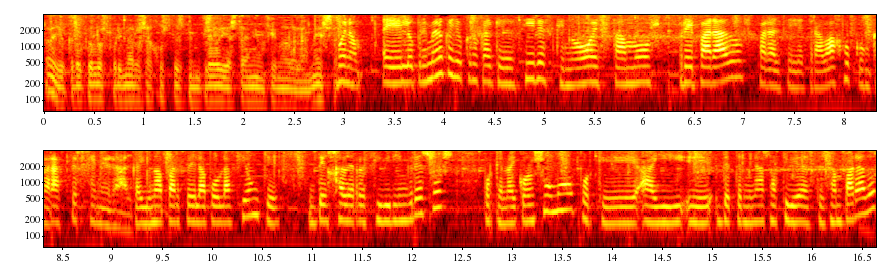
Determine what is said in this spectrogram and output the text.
yo creo que los primeros ajustes de empleo ya están encima de la mesa. Bueno, eh, lo primero que yo creo que hay que decir es que no estamos preparados para el teletrabajo con carácter general. Hay una parte de la población que deja de recibir ingresos porque no hay consumo, porque hay eh, determinadas actividades que se han parado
